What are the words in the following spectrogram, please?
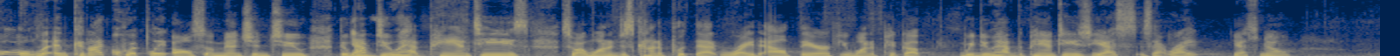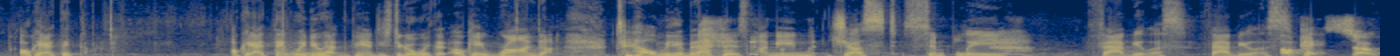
Oh, oh and can I quickly also mention too, that we do have panties, so I want to just kind of put that right out there if you want to pick up. We do have the panties, yes? Is that right? Yes, no? Okay, I think, Okay, I think we do have the panties to go with it. Okay, Rhonda, tell me about this. I mean, just simply fabulous, fabulous. Okay, so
